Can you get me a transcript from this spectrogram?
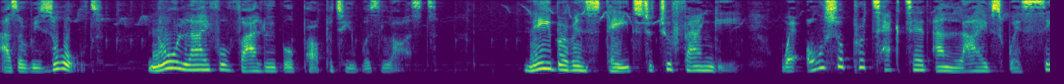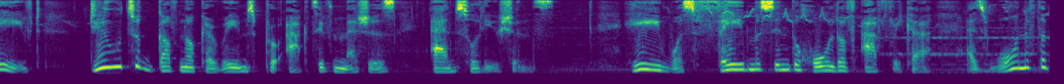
As a result, no life or valuable property was lost. Neighboring states to Tufangi were also protected and lives were saved due to Governor Kareem's proactive measures and solutions. He was famous in the whole of Africa as one of the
